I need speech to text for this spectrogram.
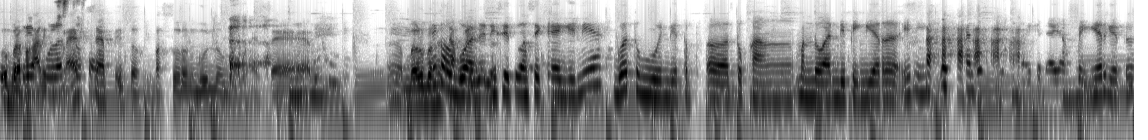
gue berapa kali kepleset itu pas turun gunung kepleset Eh, baru Ini berasa kalau gue ada di situasi kayak gini ya, gue tungguin di eh, tukang mendoan di pinggir ini, kan ada kedai yang pinggir gitu.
